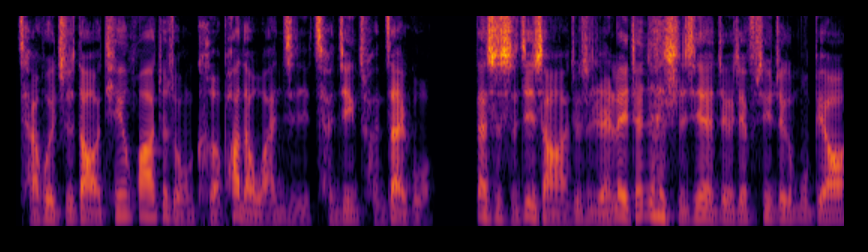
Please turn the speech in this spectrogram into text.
才会知道天花这种可怕的顽疾曾经存在过。但是实际上啊，就是人类真正 实现这个杰弗逊这个目标，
